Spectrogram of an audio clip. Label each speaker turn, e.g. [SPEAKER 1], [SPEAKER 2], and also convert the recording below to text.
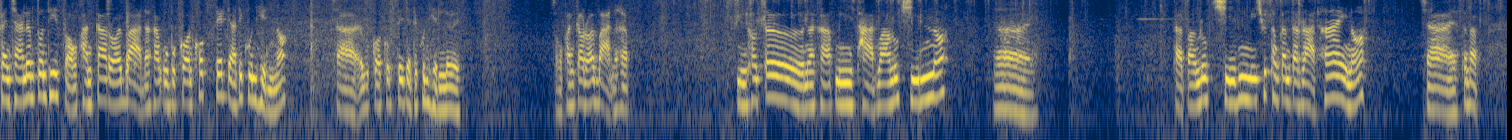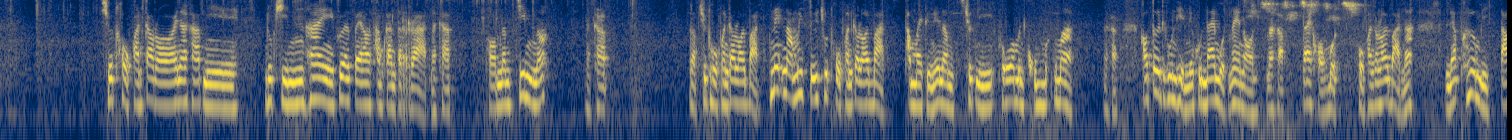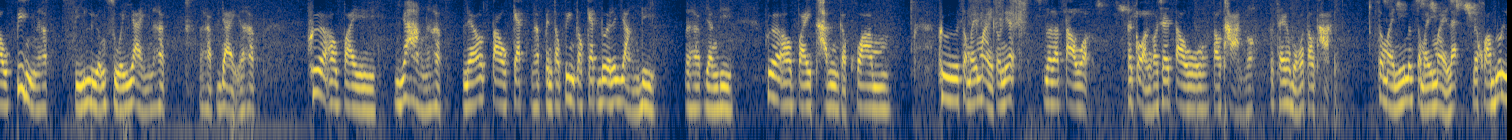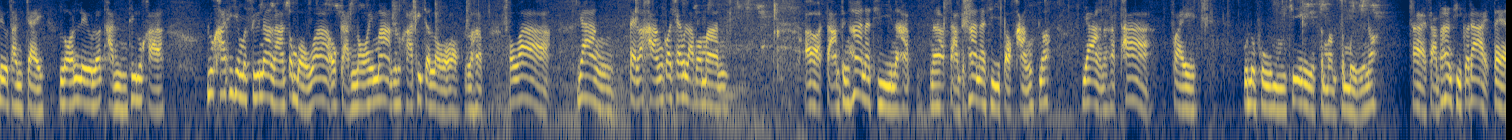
[SPEAKER 1] แฟรนไชส์เริ่มต้นที่ 2,900 บาทนะครับ อุปกรณ์ครบเซตอย่างที่คุณเห็นเนาะใช่อุปกรณ์ครบเซตอย่างที่คุณเห็นเลย 2,900 บาทนะครับ มีเคาน์เตอร์นะครับ มีถาดวางลูกชิ้นเนาะใช่ถาดวางลูกชิ้น มีชุดทำการตลาดให้เนาะใช่สำหรับชุด 6,900 นะครับ มีลูกชิ้นให้เพื่อไปเอาทำการตลาดนะครับ ร้อมน้ำจิ้มเนาะนะครับสำหรับชุด 6,900 บาท แนะนำให้ซื้อชุด 6,900 บาททำไมถึงแนะนำชุดนี้ เพราะว่ามันคุ้มมากๆนะครับเคาน์เตอร์ที่คุณเห็นเนี่ยคุณได้หมดแน่นอนนะครับได้ของหมด 6,900 บาทนะแล้วเพิ่มอีกเตาปิ้งนะครับสีเหลืองสวยใหญ่นะครับนะครับใหญ่นะครับ เพื่อเอาไปย่างนะครับ แล้วเตาแก๊สนะครับเป็นเตาปิ้งเตาแก๊สด้วยและอย่างดีนะครับอย่างดี เพื่อเอาไปทันกับความ คือสมัยใหม่ตอนเนี้ยเวลาเตาอะ แต่ก่อนเขาใช้เตาเตาถ่านเนาะก็ใช้เขาบอกว่าเตาถ่าน สมัยนี้มันสมัยใหม่และและความรวดเร็วทันใจ ร้อนเร็วแล้วทันที่ลูกค้า ลูกค้าที่จะมาซื้อหน้าร้านต้องบอกว่าโอกาสน้อยมากลูกค้าที่จะรอนะครับ เพราะว่าย่างแต่ละครั้งก็ใช้เวลาประมาณสามถึงห้านาทีนะครับนะครับสามถึงห้านาทีต่อครั้งเนาะย่างนะครับ ถ้าไฟอุณหภูมิที่สม่ำเสมอเนาะ ใช่สามถึงห้านาทีก็ได้แต่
